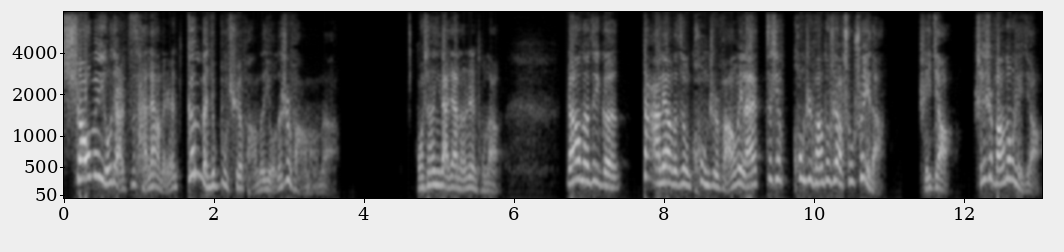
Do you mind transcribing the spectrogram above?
稍微有点资产量的人根本就不缺房子，有的是房子，我相信大家能认同到。然后呢，这个大量的这种控制房，未来这些控制房都是要收税的，谁交？谁是房东谁交？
